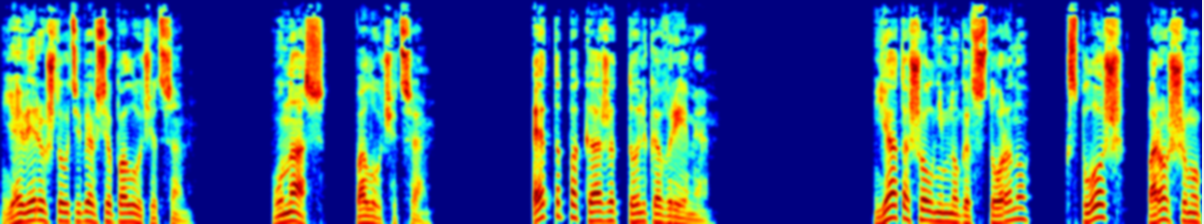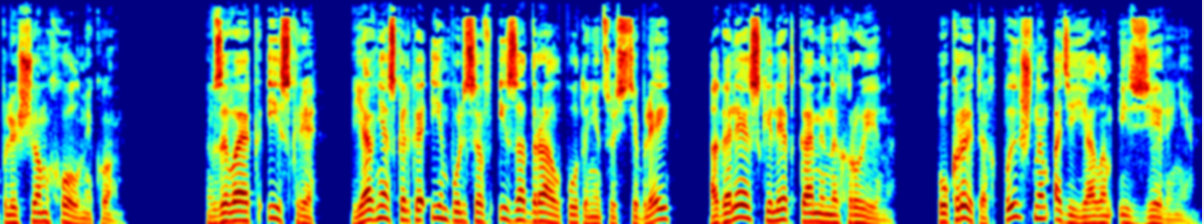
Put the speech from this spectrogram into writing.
Я верю, что у тебя все получится. У нас получится. Это покажет только время. Я отошел немного в сторону, к сплошь поросшему плющом холмику. Взывая к искре, я в несколько импульсов и задрал путаницу стеблей, оголяя скелет каменных руин, укрытых пышным одеялом из зелени.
